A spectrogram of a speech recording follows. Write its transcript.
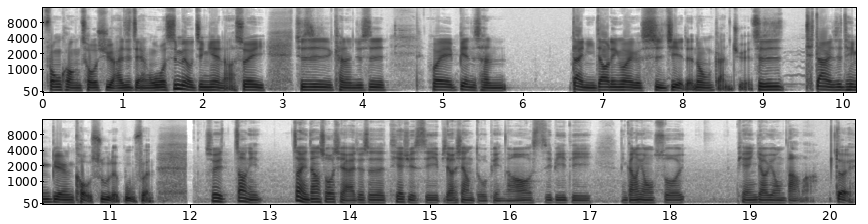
疯狂抽血还是怎样？我是没有经验啦，所以就是可能就是会变成带你到另外一个世界的那种感觉。这是当然是听别人口述的部分。所以照你照你这样说起来，就是 THC 比较像毒品，然后 CBD 你刚刚用说偏药用大麻，对，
